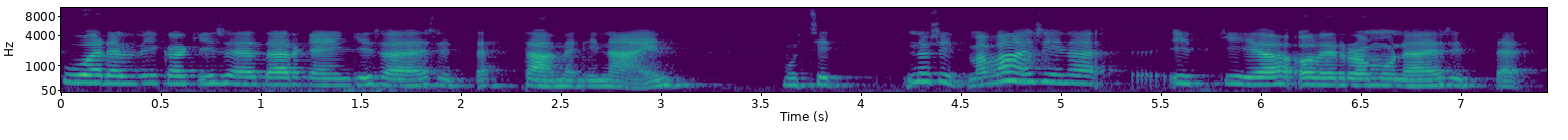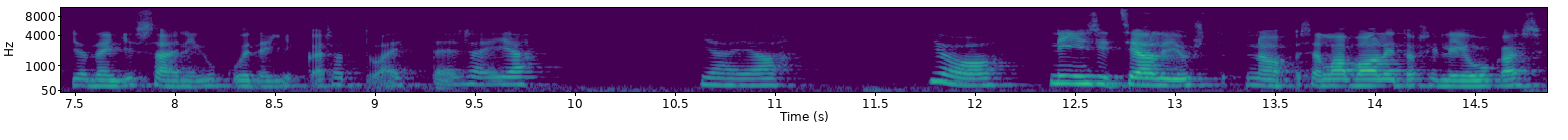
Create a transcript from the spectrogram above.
vuoden vikakisa ja tärkein kisa ja sitten tää meni näin. Mut sit, no sit mä vähän siinä itkin ja olin romuna ja sitten jotenkin sain niinku kuitenkin kasattua itteensä ja, ja, ja Joo, niin sit se oli just, no se lava oli tosi liukas,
